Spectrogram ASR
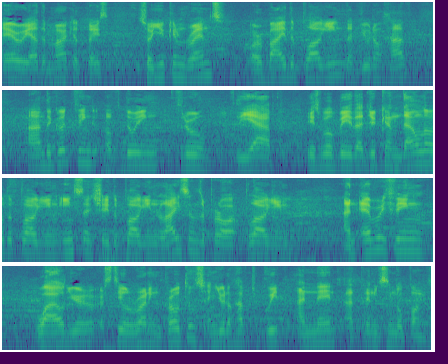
area, the marketplace, so you can rent or buy the plugin that you don't have. And the good thing of doing through the app is will be that you can download the plugin, instantiate the plugin, license the plugin, and everything while you're still running Pro Tools and you don't have to quit and end at any single point.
